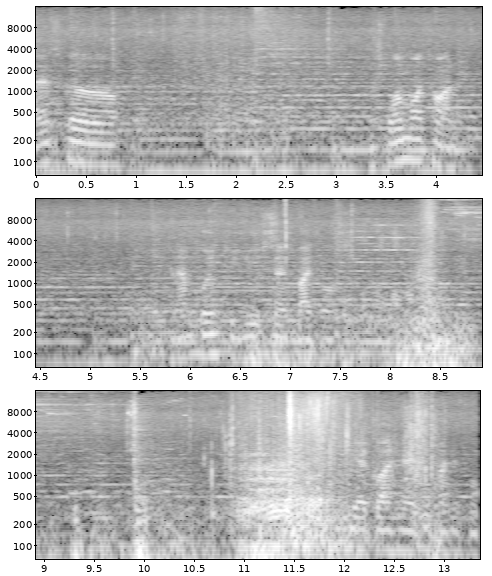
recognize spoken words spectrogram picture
Let's go. Just one more turn. And I'm going to use Sense Vitals. Yeah, go ahead, use my people.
